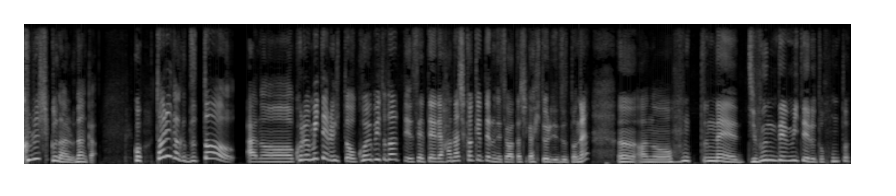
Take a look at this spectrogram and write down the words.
苦しくなる。なんか、こう、とにかくずっと、あのー、これを見てる人を、恋人だっていう設定で話しかけてるんですよ、私が一人でずっとね。うん、あのー、ほんとね、自分で見てるとほんと、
